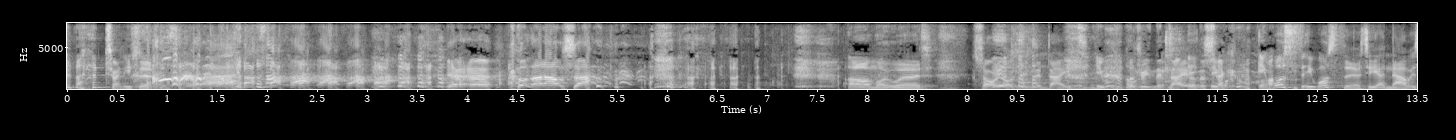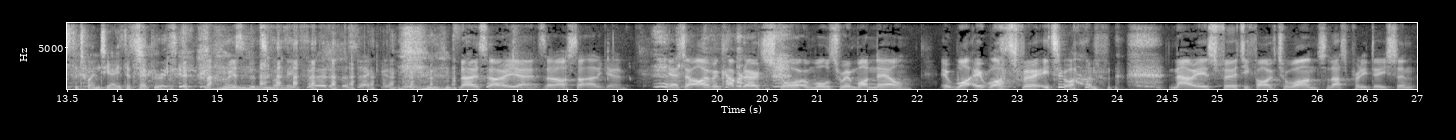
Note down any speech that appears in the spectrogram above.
23rd yeah, uh, cut that out, Sam. oh, my word. Sorry, I was reading the date. It, I was reading the date it, on the it, second it, it, was it was thirty, and now it's the twenty eighth of February. now it's the twenty third of the second. no, sorry, yeah. So I'll start that again. Yeah. So Ivan Cavaleiro to score and Wolves to win one 0 It was it was thirty to one. now it is thirty five to one. So that's pretty decent.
